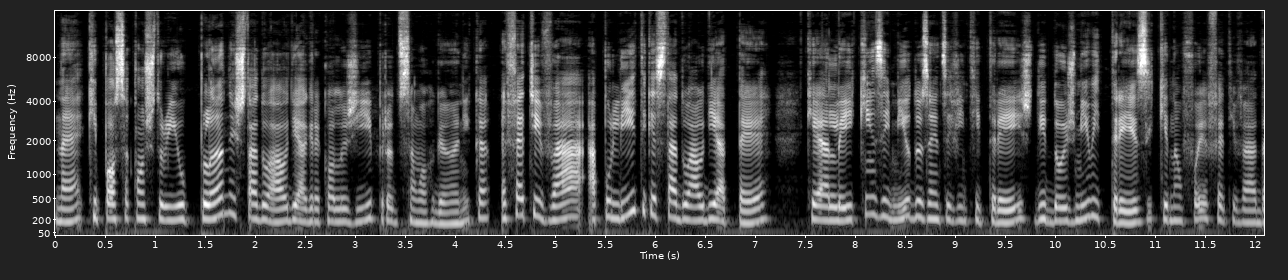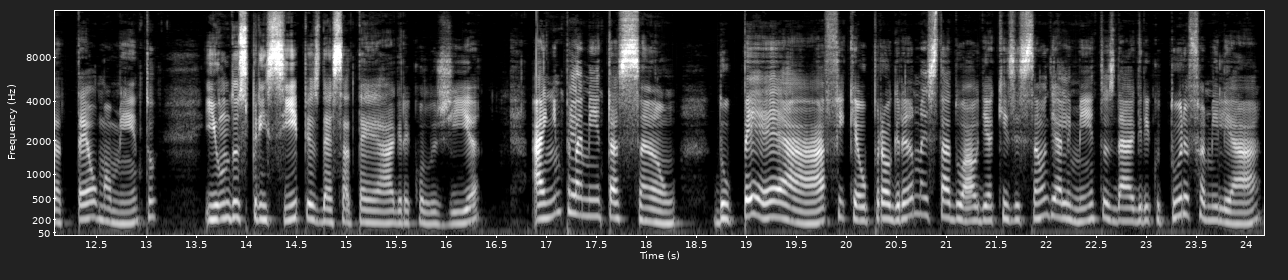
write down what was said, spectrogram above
né, que possa construir o Plano Estadual de Agroecologia e Produção Orgânica, efetivar a Política Estadual de ATER, que é a Lei 15.223 de 2013, que não foi efetivada até o momento, e um dos princípios dessa ATER é a agroecologia, a implementação do PEAAF, que é o Programa Estadual de Aquisição de Alimentos da Agricultura Familiar,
